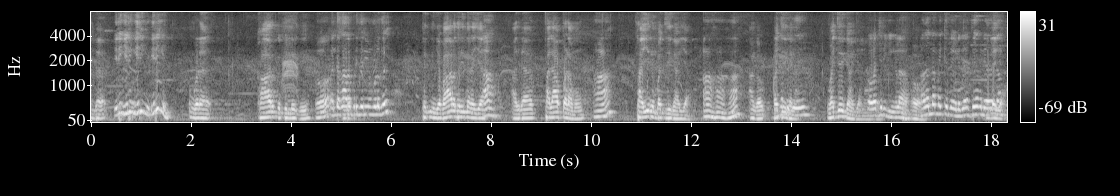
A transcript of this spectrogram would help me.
அந்த இருங்க இருங்க இருங்க இருங்க. உங்களோட காருக்கு பின்னுக்கு ஓ எந்த கார் எப்படி தெரியும் உங்களுக்கு? நீங்க வார தெரியும் தானே ஐயா அதுல பலாப்பழமும் தயிரும் வச்சிருக்கேன் ஐயா அங்க வச்சிருக்கேன் வச்சிருக்கேன் ஐயா வச்சிருக்கீங்களா. அதெல்லாம் வைக்க தேவையில்லை தேவையில்லையா இல்லையா. அதெல்லாம்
